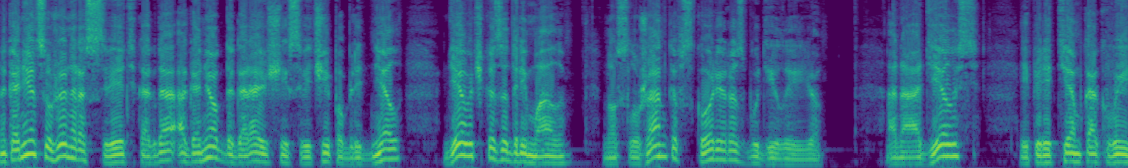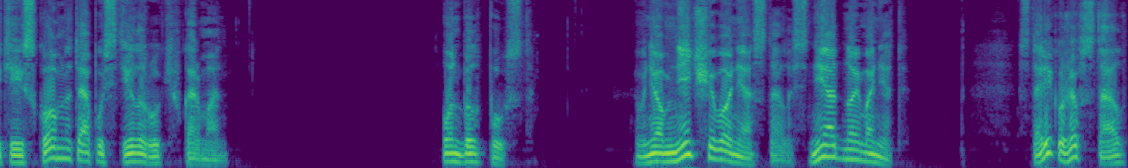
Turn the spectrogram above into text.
Наконец, уже на рассвете, когда огонек догорающей свечи побледнел, девочка задремала, но служанка вскоре разбудила ее. Она оделась и перед тем, как выйти из комнаты, опустила руки в карман. Он был пуст. В нем ничего не осталось, ни одной монеты. Старик уже встал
